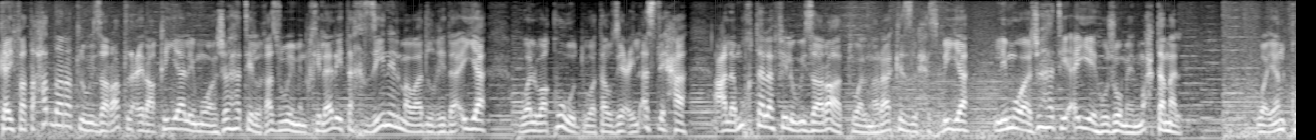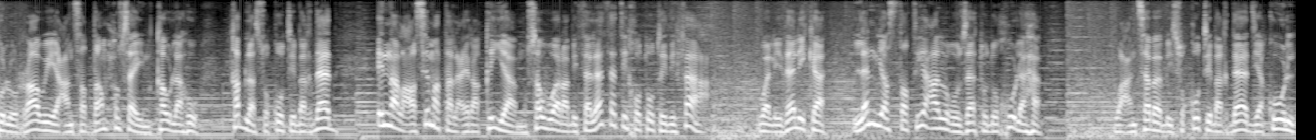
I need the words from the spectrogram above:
كيف تحضرت الوزارات العراقية لمواجهة الغزو من خلال تخزين المواد الغذائية والوقود وتوزيع الأسلحة على مختلف الوزارات والمراكز الحزبية لمواجهة أي هجوم محتمل. وينقل الراوي عن صدام حسين قوله قبل سقوط بغداد إن العاصمة العراقية مسورة بثلاثة خطوط دفاع ولذلك لن يستطيع الغزاة دخولها. وعن سبب سقوط بغداد يقول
